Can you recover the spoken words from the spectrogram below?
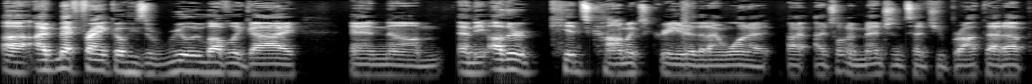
Uh, I've met Franco. He's a really lovely guy. And um, and the other kids comics creator that I want to I, I just want to mention since you brought that up.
